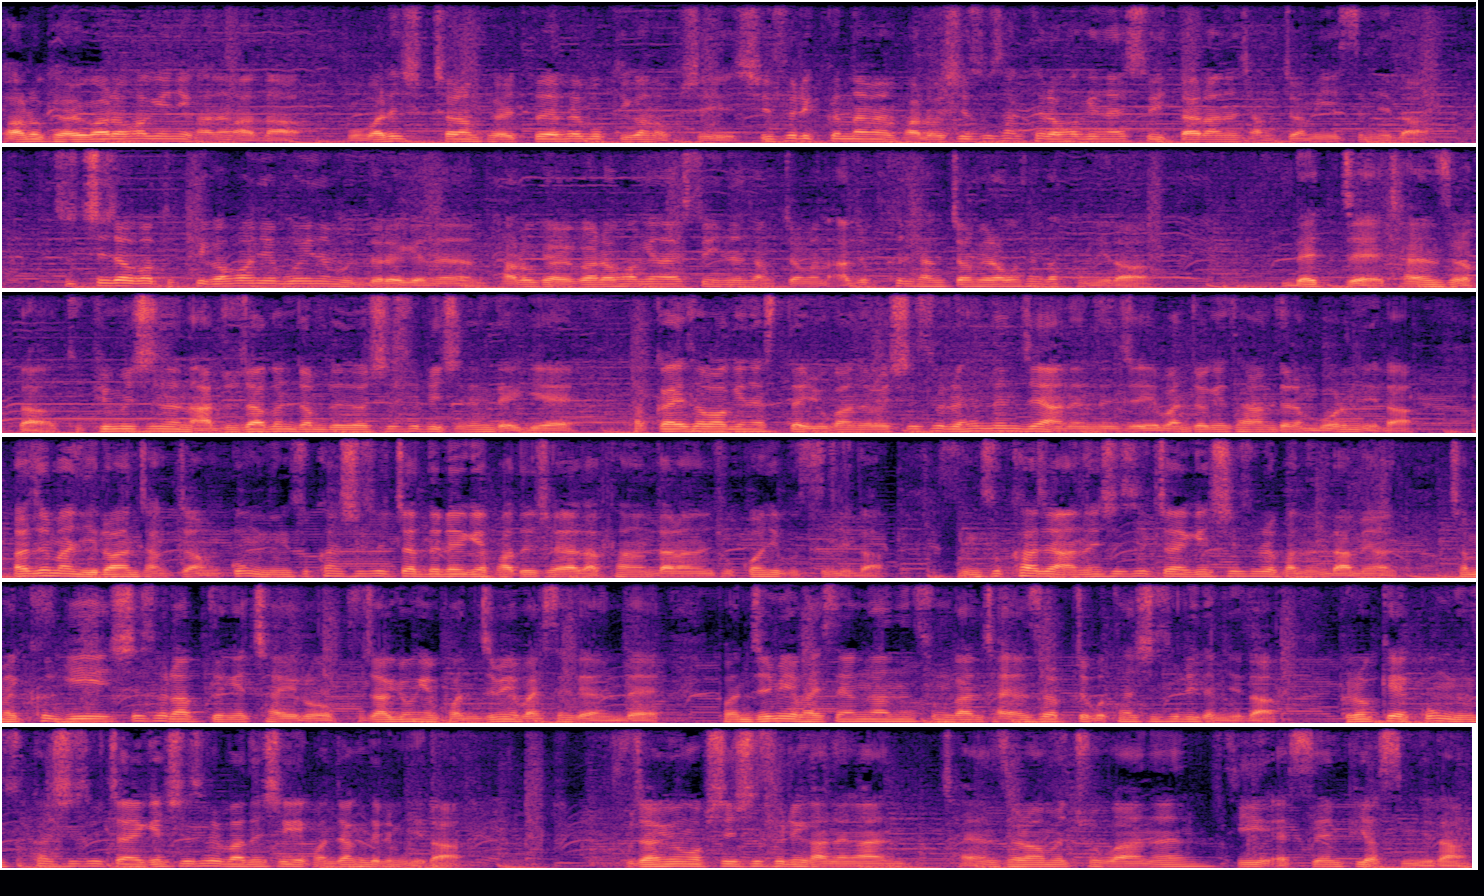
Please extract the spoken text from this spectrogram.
바로 결과를 확인이 가능하다. 모발 이식처럼 별도의 회복 기간 없이 시술이 끝나면 바로 시술 상태를 확인할 수 있다는 장점이 있습니다. 수치적으로 두피가 훤히 보이는 분들에게는 바로 결과를 확인할 수 있는 장점은 아주 큰 장점이라고 생각합니다. 넷째, 자연스럽다. 두피 문신은 아주 작은 점들도 시술이 진행되기에 가까이서 확인했을 때 육안으로 시술을 했는지 안 했는지 일반적인 사람들은 모릅니다. 하지만 이러한 장점 꼭 능숙한 시술자들에게 받으셔야 나타난다는 조건이 붙습니다. 능숙하지 않은 시술자에게 시술을 받는다면 점의 크기, 시술압 등의 차이로 부작용인 번짐이 발생되는데 번짐이 발생하는 순간 자연스럽지 못한 시술이 됩니다. 그렇게 꼭 능숙한 시술자에게 시술 받으시기 권장드립니다. 부작용 없이 시술이 가능한 자연스러움을 추구하는 DSMP였습니다.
